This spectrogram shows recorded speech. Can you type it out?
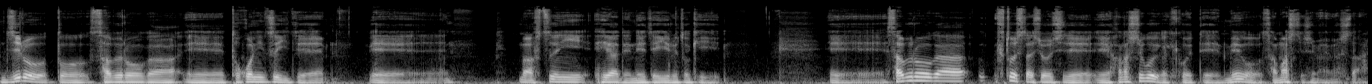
二郎と三郎が、えー、床について、えー、まあ普通に部屋で寝ているとき、えー、三郎がふとした調子で、えー話し声が聞こえて目を覚ましてしまいました。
